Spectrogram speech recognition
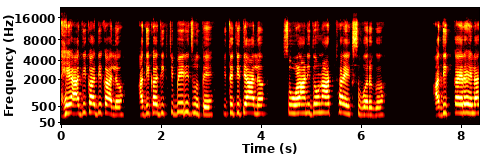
हे अधिक अधिक आलं. अधिक अधिकची बेरीज होते. तिथं किती आलं? सोळा आणि दोन अठरा एक्स वर्ग. अधिक काय राहिला?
